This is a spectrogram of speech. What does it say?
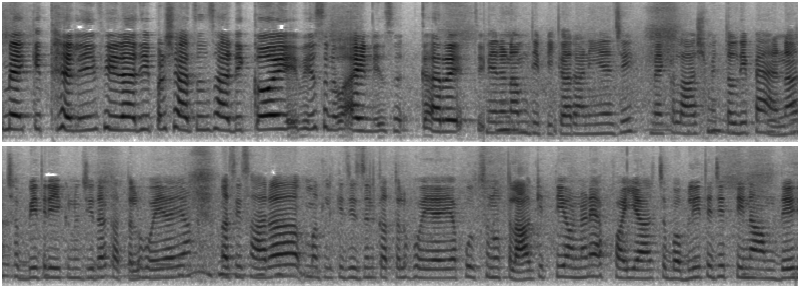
ਮੈਂ ਕਿੱਥੇ ਲਈ ਫਿਰਾਂ ਜੀ? ਪ੍ਰਸ਼ਾਸਨ ਸਾਡੀ ਕੋਈ ਵੀ ਸੁਣਵਾਈ ਨਹੀਂ ਸ- ਕਰ ਰਹੀ ਜੀ। ਮੇਰਾ ਨਾਮ ਦੀਪਿਕਾ ਰਾਣੀ ਹੈ ਜੀ। ਮੈਂ ਕੈਲਾਸ਼ ਮਿੱਤਲ ਦੀ ਭੈਣ ਆ। 26 ਤਰੀਕ ਨੂੰ ਜਿਹਦਾ ਕਤਲ ਹੋਇਆ ਆ। ਅਸੀਂ ਸਾਰਾ ਮਤਲਬ ਕਿ ਜਿਸ ਦਿਨ ਕਤਲ ਹੋਇਆ ਆ, ਪੁਲਿਸ ਨੂੰ ਤਲਾਕ ਕੀਤੀ ਆ। ਉਹਨਾਂ ਨੇ ਐਫ ਆਈ ਆਰ ਚ ਬਬਲੀ ਤੇ ਜਿੱਤੀ ਨਾਮ ਦੇ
